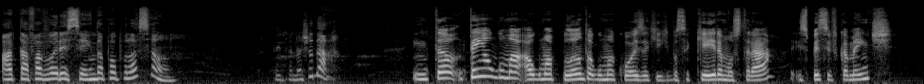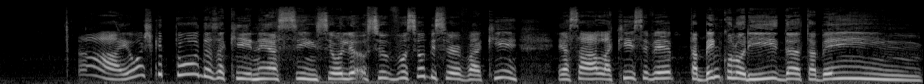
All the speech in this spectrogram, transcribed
a estar tá favorecendo a população. Tentando ajudar. Então, tem alguma, alguma planta, alguma coisa aqui que você queira mostrar especificamente? Ah, eu acho que todas aqui, né? Assim, se, olha, se você observar aqui, essa ala aqui, você vê, tá bem colorida, tá bem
